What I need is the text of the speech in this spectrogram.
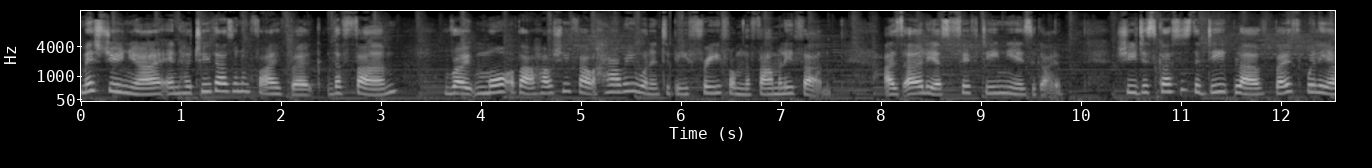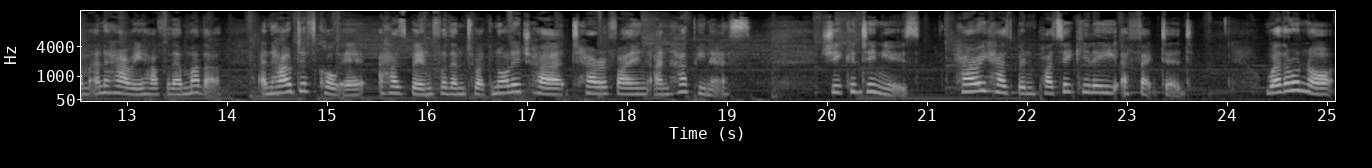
Miss Junor, in her 2005 book, The Firm, wrote more about how she felt Harry wanted to be free from the family firm as early as 15 years ago. She discusses the deep love both William and Harry have for their mother and how difficult it has been for them to acknowledge her terrifying unhappiness. She continues Harry has been particularly affected. Whether or not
